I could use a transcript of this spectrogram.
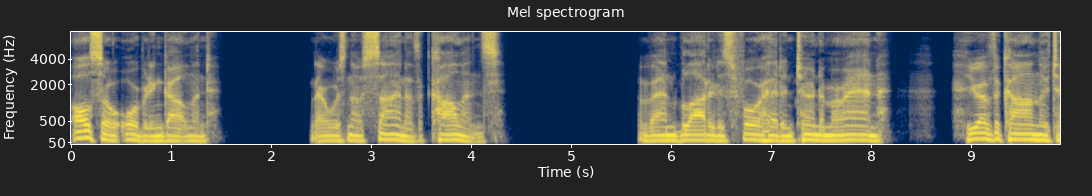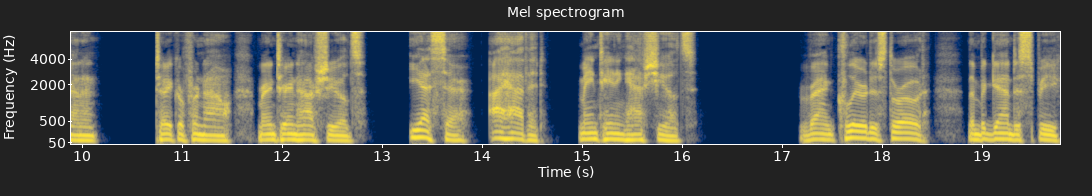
also orbiting Gotland. There was no sign of the Collins. Van blotted his forehead and turned to Moran. You have the con, Lieutenant. Take her for now. Maintain half shields. Yes, sir. I have it. Maintaining half shields. Van cleared his throat, then began to speak,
